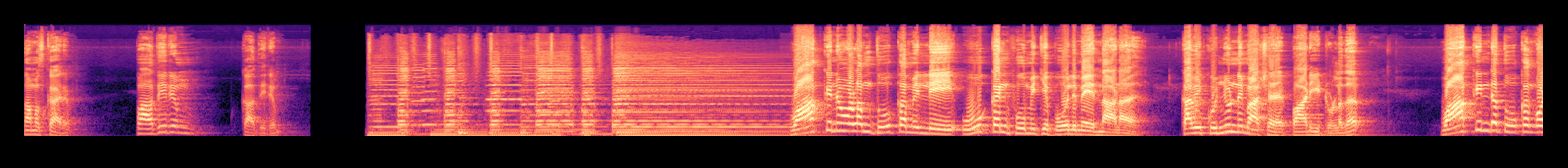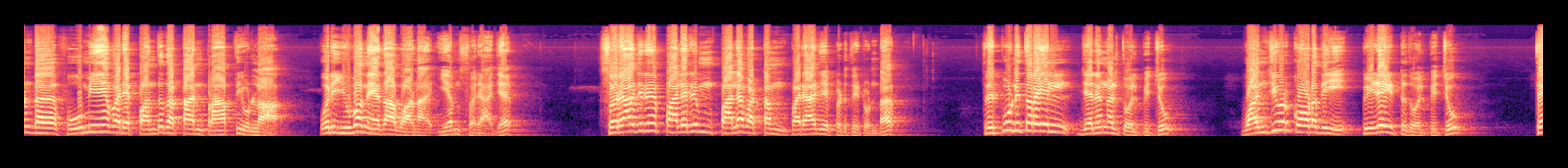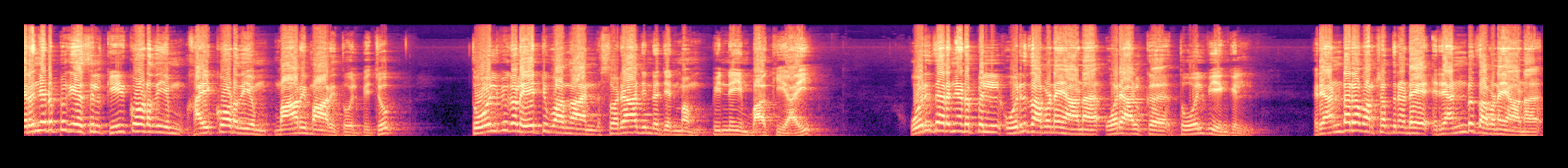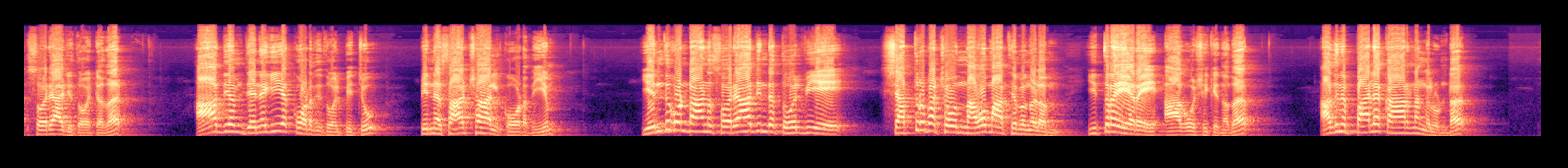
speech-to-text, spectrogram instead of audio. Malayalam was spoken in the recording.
നമസ്കാരം. പതിരും കതിരും. വാക്കിനോളം തൂക്കമില്ലേ ഊക്കൻ ഭൂമിക്ക് പോലുമേ എന്നാണ് കവി കുഞ്ഞുണ്ണി മാഷ് പാടിയിട്ടുള്ളത്. വാക്കിന്റെ തൂക്കം കൊണ്ട് ഭൂമിയെ വരെ പന്ത് തട്ടാൻ പ്രാപ്തിയുള്ള ഒരു യുവ നേതാവാണ് എം സ്വരാജ്. സ്വരാജിനെ പലരും പലവട്ടം പരാജയപ്പെടുത്തിയിട്ടുണ്ട്. തൃപ്പൂണിത്തറയിൽ ജനങ്ങൾ തോൽപ്പിച്ചു. വഞ്ചിയൂർ കോടതി പിഴയിട്ട് തോൽപ്പിച്ചു. തെരഞ്ഞെടുപ്പ് കേസിൽ കീഴ്ക്കോടതിയും ഹൈക്കോടതിയും മാറി മാറി തോൽപ്പിച്ചു. തോൽവികൾ ഏറ്റുവാങ്ങാൻ സ്വരാജിന്റെ ജന്മം പിന്നെയും ബാക്കിയായി. ഒരു തെരഞ്ഞെടുപ്പിൽ ഒരു തവണയാണ് ഒരാൾക്ക് തോൽവിയെങ്കിൽ രണ്ടര വർഷത്തിനിടെ രണ്ടു തവണയാണ് സ്വരാജ് തോറ്റത്. ആദ്യം ജനകീയ കോടതി തോൽപ്പിച്ചു പിന്നെ സാക്ഷാൽ കോടതിയും. എന്തുകൊണ്ടാണ് സ്വരാജിന്റെ തോൽവിയെ ശത്രുപക്ഷവും നവമാധ്യമങ്ങളും ഇത്രയേറെ ആഘോഷിക്കുന്നത്? അതിന് പല കാരണങ്ങളുണ്ട്.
